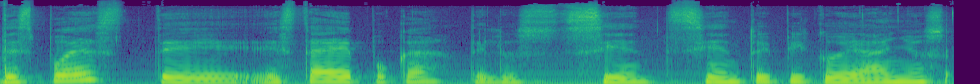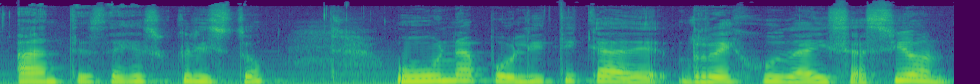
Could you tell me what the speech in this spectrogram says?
Después de esta época, de los ciento y pico de años antes de Jesucristo, hubo una política de rejudaización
